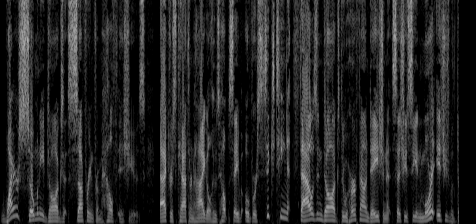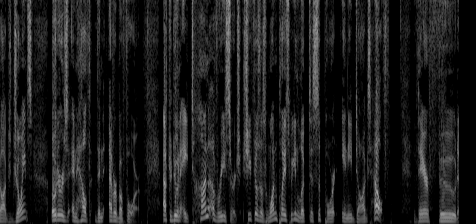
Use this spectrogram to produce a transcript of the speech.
Why are so many dogs suffering from health issues? Actress Katherine Heigl, who's helped save over 16,000 dogs through her foundation, says she's seeing more issues with dogs' joints, odors, and health than ever before. After doing a ton of research, she feels there's one place we can look to support any dog's health their food.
